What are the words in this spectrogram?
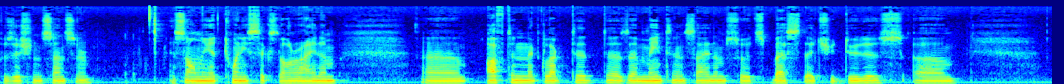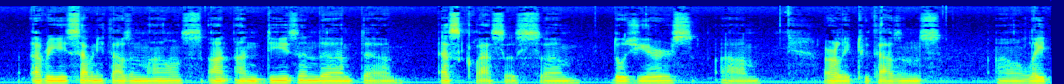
position sensor. It's only a twenty-six dollar item. Uh, often neglected as a maintenance item, so it's best that you do this um, every 70,000 miles on, on these and the, the S classes. Um, those years, um, early 2000s, uh, late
